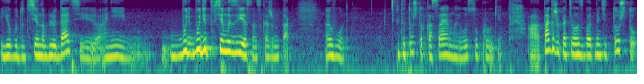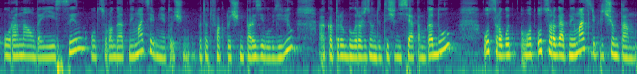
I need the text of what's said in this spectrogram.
ее будут все наблюдать, и они будет всем известно, скажем так. Вот. Это то, что касаемо его супруги. А также хотелось бы отметить то, что у Роналда есть сын от суррогатной матери. Меня это очень, этот факт очень поразил и удивил, а, который был рожден в 2010 году от, суррогат, от, от суррогатной матери. Причем там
